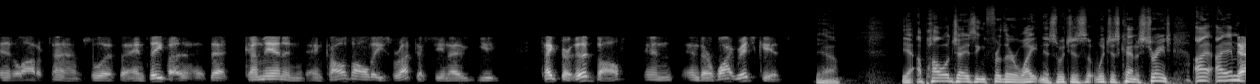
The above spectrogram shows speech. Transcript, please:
and a lot of times with Antifa, uh, that come in and, and cause all these ruckus. You know, you take their hoods off, and and they're white rich kids. Yeah. Yeah, apologizing for their whiteness, which is which is kind of strange. I, I am yeah.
